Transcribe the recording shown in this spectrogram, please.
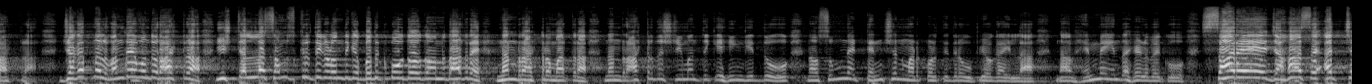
ರಾಷ್ಟ್ರ. ಜಗತ್ನಲ್ಲಿ ಒಂದೇ ಒಂದು ರಾಷ್ಟ್ರ, ಇಷ್ಟೆಲ್ಲ ಸಂಸ್ಕೃತಿಗಳೊಂದಿಗೆ ಬದುಕಬಹುದು ಅನ್ನೋದಾದ್ರೆ ನನ್ನ ರಾಷ್ಟ್ರ ಮಾತ್ರ. ನನ್ನ ರಾಷ್ಟ್ರದ ಶ್ರೀಮಂತಿಕೆ ಹಿಂಗಿದ್ದು ನಾವು ಸುಮ್ಮನೆ ಟೆನ್ಷನ್ ಮಾಡ್ಕೊಳ್ತಿದ್ರೆ ಉಪಯೋಗ ಇಲ್ಲ. ನಾವು ಹೆಮ್ಮೆಯಿಂದ ಹೇಳಬೇಕು, ಸಾರೇ ಜಹಾಸೆ ಅಚ್ಚ,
